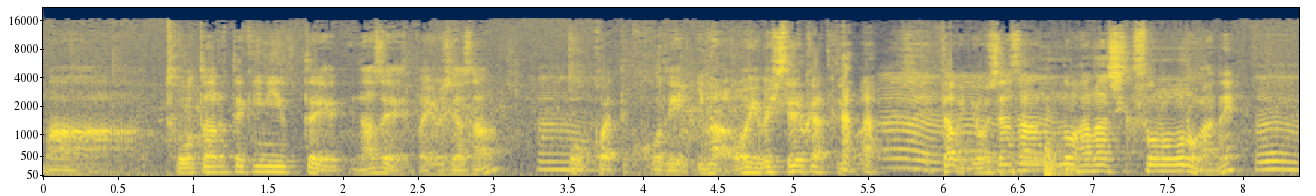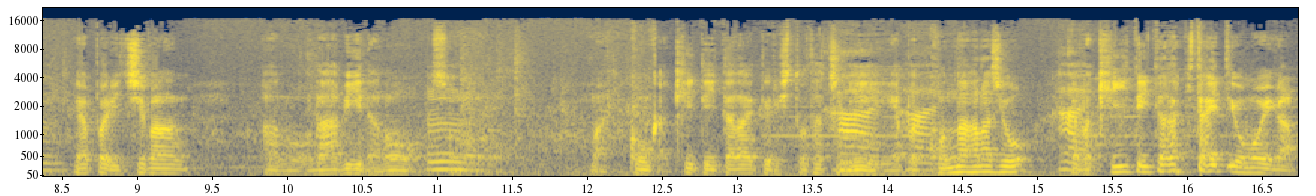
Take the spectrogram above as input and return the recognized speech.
まあトータル的に言ってなぜやっぱ吉田さんをこうやってここで今お呼びしてるかっていうのは、多分吉田さんの話そのものがね、やっぱり一番あのラビーダのその、まあ、今回聞いていただいてる人たちにやっぱこんな話をやっぱ聞いていただきたいという思いが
